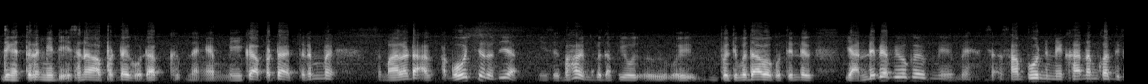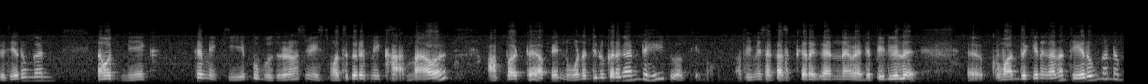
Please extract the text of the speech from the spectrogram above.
ඉතින් ඇත්තට මේ දේශනාව අපට ගොඩක් දැන් මේක අපට ඇත්තටම සමාලට අගෝචර දෙයක්. මේ ස්වභාවය මොකද අපි ওই ප්‍රතිපදාව කොතෙන්ද යන්න බෑ අපි ඔක සම්පූර්ණ මේ කාරණා මොකද්ද කියලා තේරුම් ගන්න. නමුත් මේක මේ කියපු බුදුරජාණන් වහන්සේ ඉස්මතු කර මේ කාරණාව අපට අපේ නුවණ දිනු කරගන්න හේතුවක් වෙනවා. අපි මේ සකස් කරගන්න වැඩපිළිවෙල කුමක්ද කියන ගන්න තේරුම් ගන්න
